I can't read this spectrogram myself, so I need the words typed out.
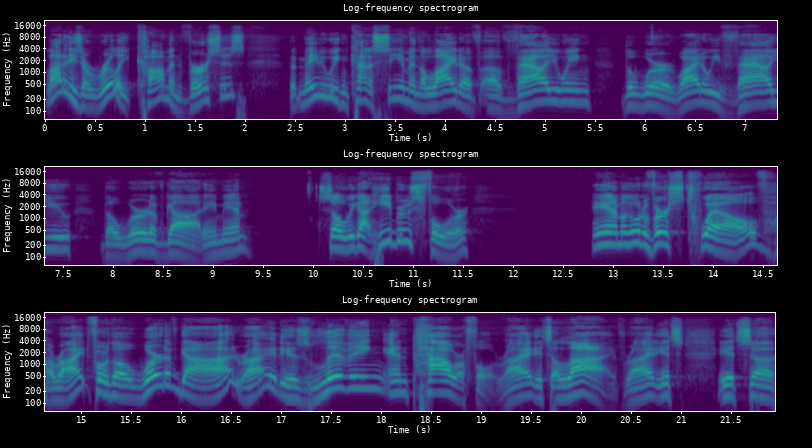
A lot of these are really common verses, but maybe we can kind of see them in the light of, of valuing the word. Why do we value the word of God? Amen. So we got Hebrews 4 and I'm going to go to verse 12, all right? For the Word of God, right, is living and powerful, right? It's alive, right? It's, it's uh,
